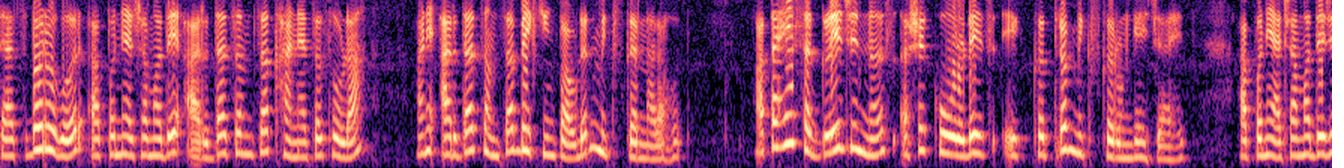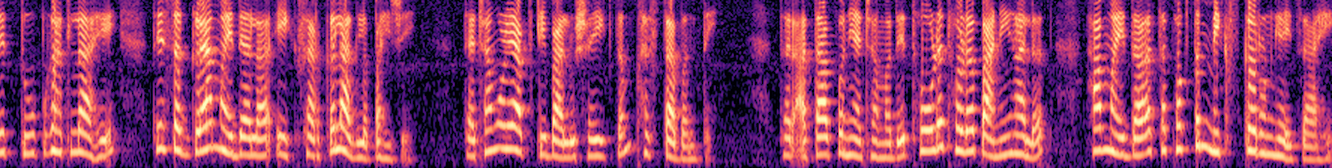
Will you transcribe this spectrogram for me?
त्याचबरोबर आपण याच्यामध्ये अर्धा चमचा खाण्याचा सोडा आणि अर्धा चमचा बेकिंग पावडर मिक्स करणार आहोत. आता हे सगळे जिन्नस असे कोरडेच एकत्र मिक्स करून घ्यायचे आहेत. आपण याच्यामध्ये जे तूप घातलं आहे ते सगळ्या मैद्याला एकसारखं लागलं पाहिजे. त्याच्यामुळे आपली बालुशाही एकदम खस्ता बनते. तर आता आपण याच्यामध्ये थोडं थोडं पाणी घालत हा मैदा असा फक्त मिक्स करून घ्यायचा आहे.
